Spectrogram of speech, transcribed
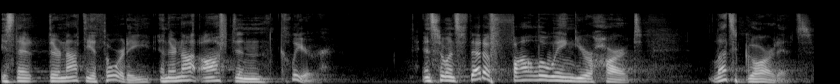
is that they're not the authority, and they're not often clear. And so instead of following your heart, let's guard it.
